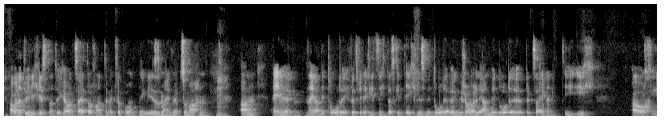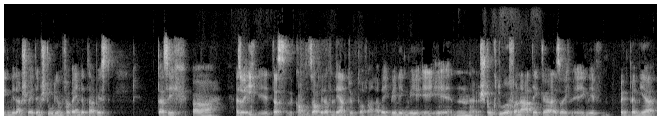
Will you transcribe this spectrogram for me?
Mhm. Aber natürlich ist natürlich auch ein Zeitaufwand damit verbunden, irgendwie dieses Mindmap zu machen. Mhm. Ähm, eine, naja, Methode, ich würde es vielleicht jetzt nicht als Gedächtnismethode, aber irgendwie schon auch Lernmethode bezeichnen, die ich auch irgendwie dann später im Studium verwendet habe, ist, dass ich, äh, also ich, das kommt jetzt auch wieder auf den Lerntyp drauf an, aber ich bin irgendwie äh, ein Strukturfanatiker, also ich irgendwie bei, bei mir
